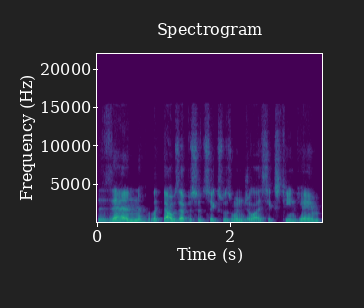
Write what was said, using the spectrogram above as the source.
then, like that was episode six, was when July 16 came.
